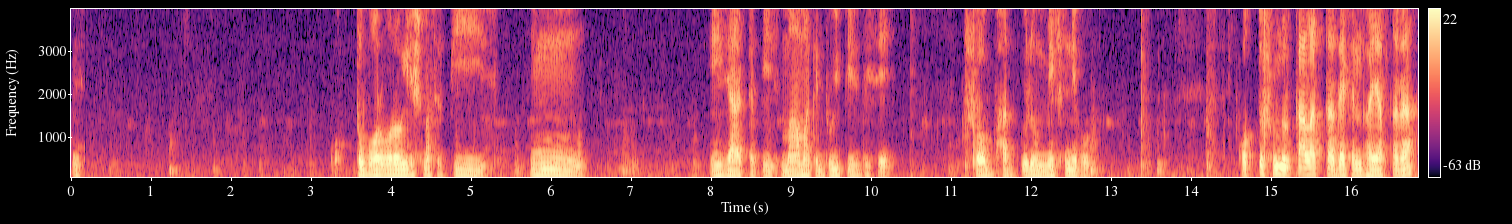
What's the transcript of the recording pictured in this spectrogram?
হয়েছে। কত বড় বড় ইলিশ মাছের পিস হুম। এই যে আরেকটা পিস মা আমাকে দুই পিস দিছে। সব ভাতগুলো মেখে নেব। কত সুন্দর কালারটা দেখেন ভাই আপনারা।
